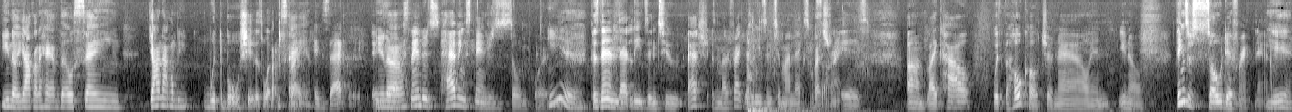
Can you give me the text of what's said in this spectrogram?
you know, y'all gonna have those same. Y'all not gonna be with the bullshit, is what I'm saying. Right, exactly. You know? Standards. Having standards is so important. Yeah. because then that leads into. Actually, as a matter of fact, that leads into my next question is, um, like how with the hoe culture now, and you know, things are so different now. Yeah,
